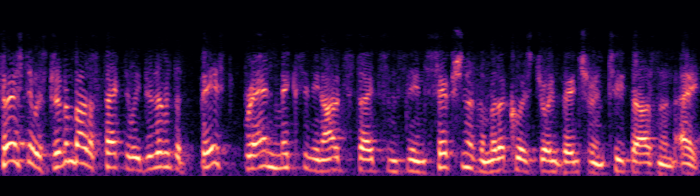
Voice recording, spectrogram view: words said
First, it was driven by the fact that we delivered the best brand mix in the United States since the inception of the MillerCoors joint venture in 2008.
